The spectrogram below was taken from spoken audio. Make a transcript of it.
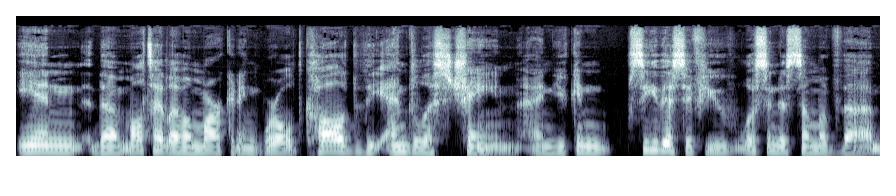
in the multi-level marketing world called the endless chain and you can see this if you listen to some of the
